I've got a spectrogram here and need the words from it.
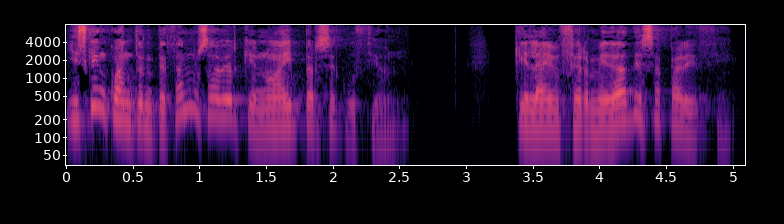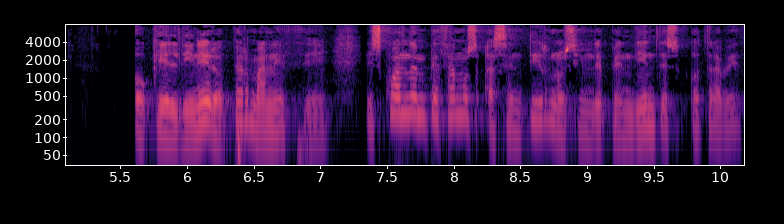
Y es que en cuanto empezamos a ver que no hay persecución, que la enfermedad desaparece o que el dinero permanece, es cuando empezamos a sentirnos independientes otra vez.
